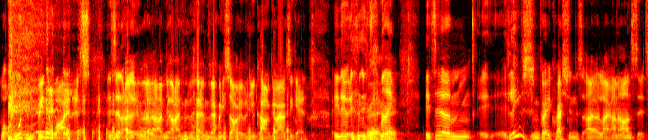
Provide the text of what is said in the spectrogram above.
what wouldn't have been the wireless and said, oh, I'm, I'm, I'm very sorry, but you can't go out again." You know, it's Right, like right. it's um it, it leaves some great questions uh, like unanswered.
